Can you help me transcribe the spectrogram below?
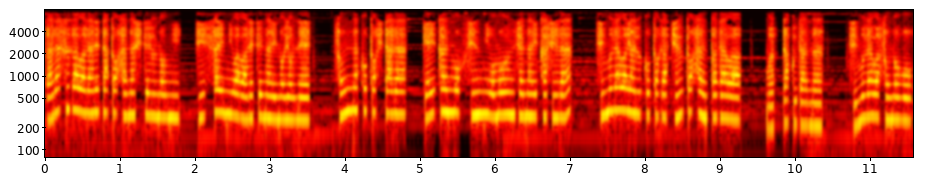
ガラスが割られたと話してるのに、実際には割れてないのよね。そんなことしたら、警官も不審に思うんじゃないかしら？志村はやることが中途半端だわ。まったくだな。志村はその後、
